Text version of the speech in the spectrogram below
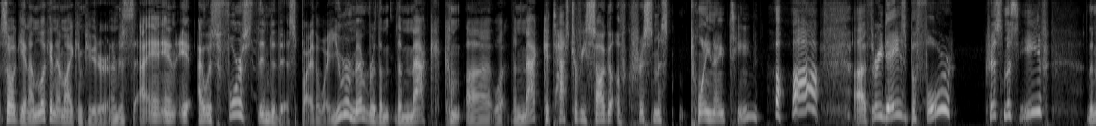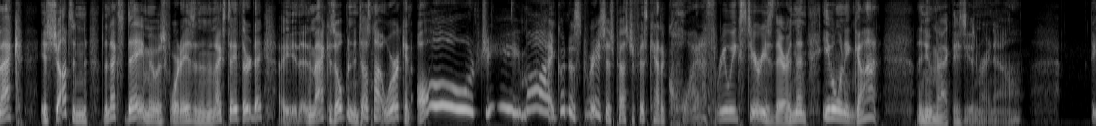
so again, I'm looking at my computer, and I'm just, and, and it, I was forced into this. By the way, you remember the the Mac, uh, what the Mac catastrophe saga of Christmas 2019? uh, three days before Christmas Eve, the Mac is shut, and the next day, I mean, it was four days, and then the next day, third day, the Mac is open and does not work, and oh, gee, my goodness gracious, Pastor Fisk had a quite a three week series there, and then even when he got the new Mac that he's using right now,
